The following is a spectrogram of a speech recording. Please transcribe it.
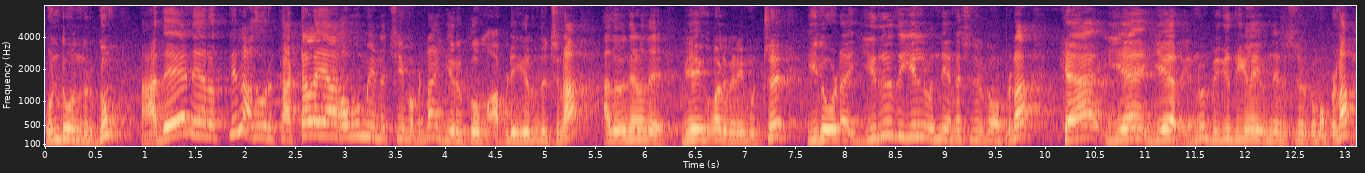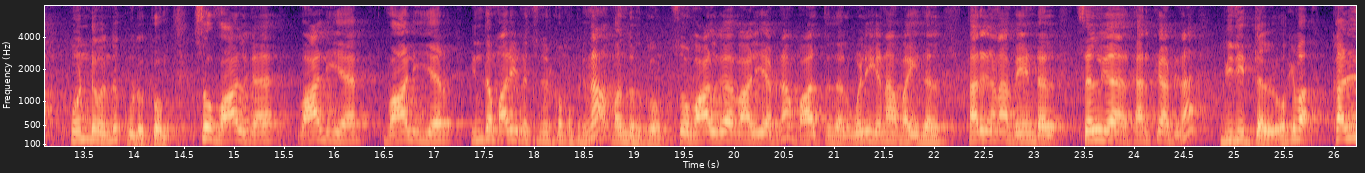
கொண்டு வந்திருக்கும். அதே நேரத்தில் அது ஒரு கட்டளையாகவும் என்ன செய்யும் அப்படின்னா இருக்கும். அப்படி இருந்துச்சுன்னா அது வந்து என்னது? வியங்கோல் வினைமுற்று. இதோட இறுதியில் வந்து என்ன செஞ்சிருக்கோம் அப்படின்னா க ஏ இயர் என்னும் விகுதிகளை வந்து என்ன செஞ்சிருக்கோம் அப்படின்னா கொண்டு வந்து கொடுக்கும். ஸோ வாழ்க வாலியர் வாலியர் இந்த மாதிரி என்ன செஞ்சுருக்கோம் அப்படின்னா வந்திருக்கும். ஸோ வாழ்க வாலிய அப்படின்னா வாழ்த்துதல் ஒளிகனா வைதல் தருகனா வேண்டல் செல்க கற்க அப்படின்னா விதித்தல். ஓகேவா கல்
